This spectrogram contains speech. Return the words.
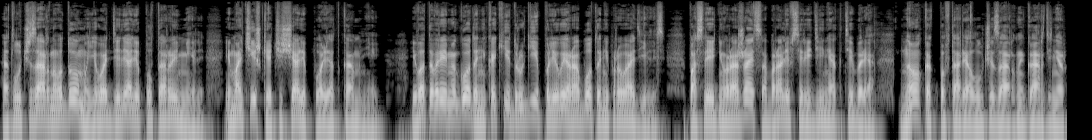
От лучезарного дома его отделяли полторы мили, и мальчишки очищали поле от камней. И в это время года никакие другие полевые работы не проводились. Последний урожай собрали в середине октября. Но, как повторял лучезарный Гардинер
